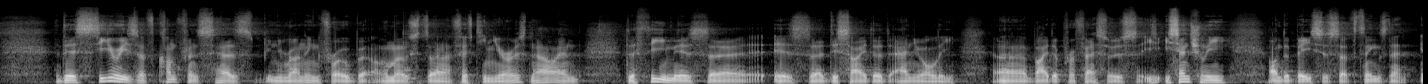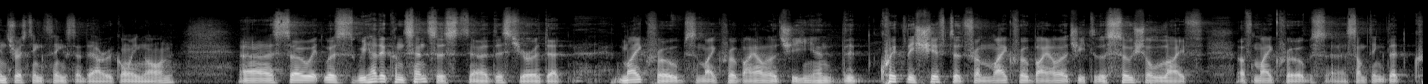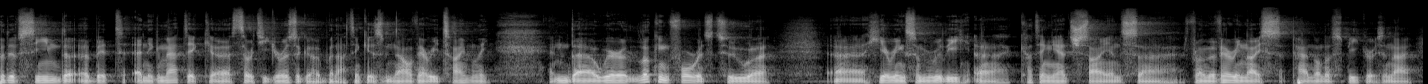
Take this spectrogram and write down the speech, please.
This series of conference has been running for ob- almost uh, 15 years now, and the theme is uh, is uh, decided annually uh, by the professors, e- essentially on the basis of things that interesting things that are going on. Uh, so it was. We had a consensus uh, this year that microbes, microbiology, and it quickly shifted from microbiology to the social life of microbes, uh, something that could have seemed a, a bit enigmatic uh, 30 years ago, but I think is now very timely. And uh, we're looking forward to. Uh, uh, hearing some really uh, cutting edge science from a very nice panel of speakers. And I,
